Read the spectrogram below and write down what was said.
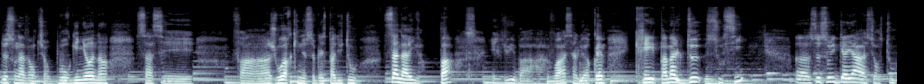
de son aventure bourguignonne, hein. ça c'est... Enfin, un joueur qui ne se blesse pas du tout, ça n'arrive pas. Et lui, bah voilà, ça lui a quand même créé pas mal de soucis. Euh, ce solide gaillard a surtout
